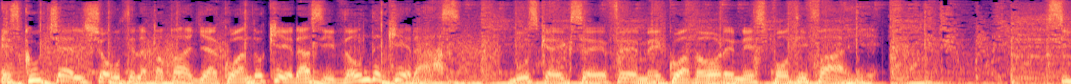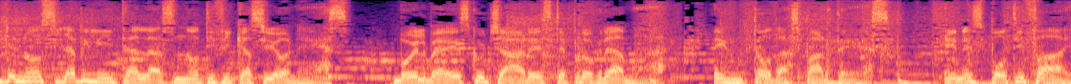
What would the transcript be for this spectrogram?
Escucha el show de la papaya cuando quieras y donde quieras. Busca XFM Ecuador en Spotify. Síguenos y habilita las notificaciones. Vuelve a escuchar este programa en todas partes. En Spotify,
